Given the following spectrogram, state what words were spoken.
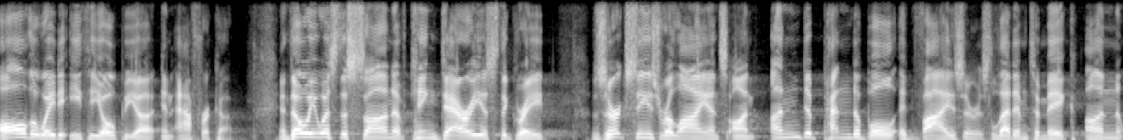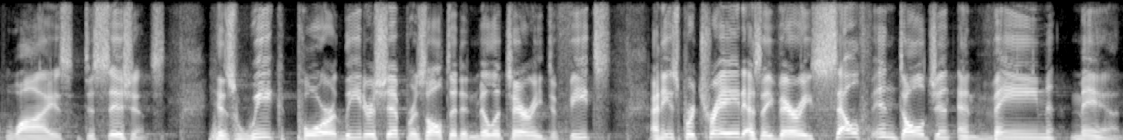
all the way to Ethiopia in Africa. And though he was the son of King Darius the Great, Xerxes' reliance on undependable advisors led him to make unwise decisions. His weak, poor leadership resulted in military defeats, and he's portrayed as a very self indulgent and vain man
